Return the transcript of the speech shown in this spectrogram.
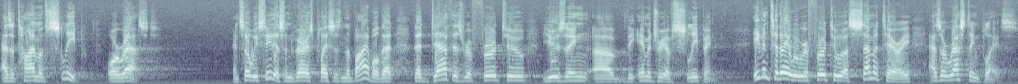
as a time of sleep or rest. And so we see this in various places in the Bible that, that death is referred to using uh, the imagery of sleeping. Even today, we refer to a cemetery as a resting place.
